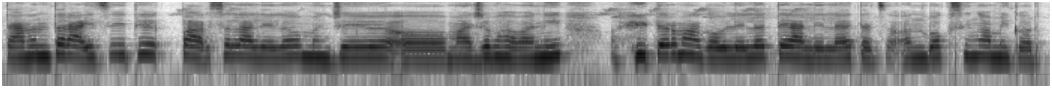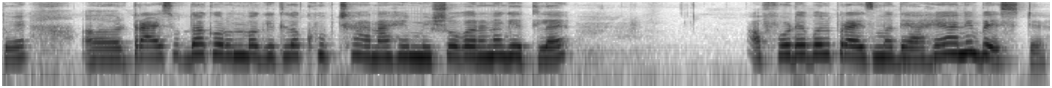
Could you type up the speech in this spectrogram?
त्यानंतर आईचं इथे एक पार्सल आलेलं म्हणजे माझ्या भावानी हीटर मागवलेलं ते आलेलं आहे. त्याचं अनबॉक्सिंग आम्ही करतो आहे ट्रायसुद्धा करून बघितलं. खूप छान आहे. मिशोवरनं घेतलं आहे अफोर्डेबल प्राईजमध्ये आहे आणि बेस्ट आहे.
